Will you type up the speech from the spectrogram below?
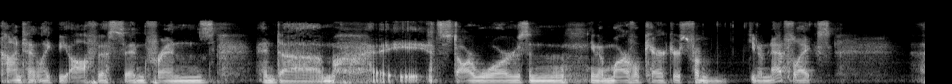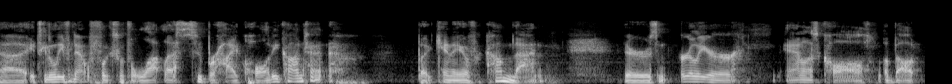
content like The Office and Friends and um, Star Wars and you know Marvel characters from you know Netflix. Uh, it's going to leave Netflix with a lot less super high quality content but can they overcome that? There's an earlier analyst call about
